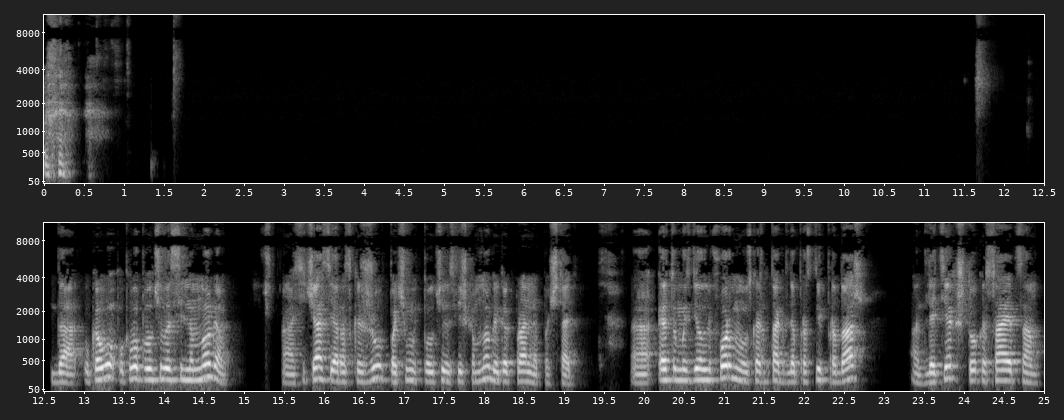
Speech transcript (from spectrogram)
Да, у кого, у кого получилось сильно много, а, сейчас я расскажу, почему получилось слишком много и как правильно посчитать. А, эту мы сделали формулу, скажем так, для простых продаж, а, для тех, что касается,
